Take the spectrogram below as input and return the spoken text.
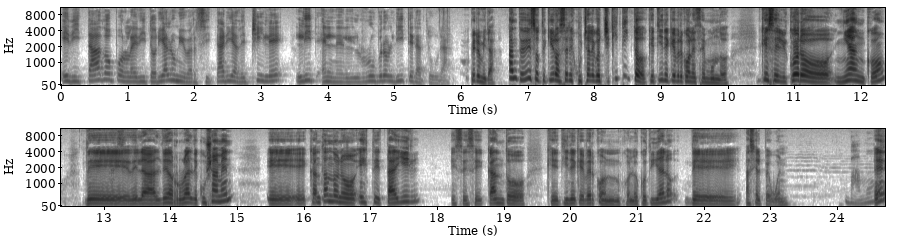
editado por la Editorial Universitaria de Chile lit- en el rubro literatura. Pero mira, antes de eso te quiero hacer escuchar algo chiquitito que tiene que ver con ese mundo, que es el coro ñanco de, de la aldea rural de Cuyamen, eh, cantándonos este tail, es ese canto que tiene que ver con, con lo cotidiano, de hacia el Pehuen. Vamos. ¿eh?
